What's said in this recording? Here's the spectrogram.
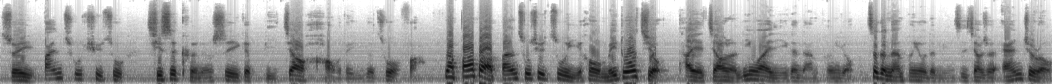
所以搬出去住，其实可能是一个比较好的一个做法。那 Barbara 搬出去住以后没多久，她也交了另外一个男朋友，这个男朋友的名字叫做 Angelo。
